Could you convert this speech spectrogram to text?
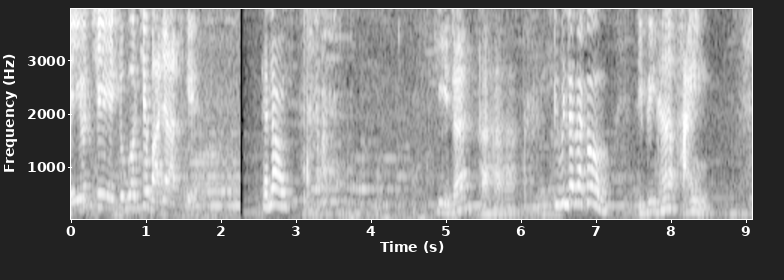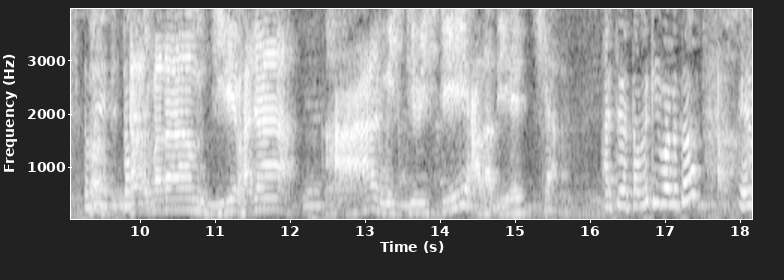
এই হচ্ছে এটুকু হচ্ছে বাজার আজকে। নাও। কি এটা? হ্যাঁ হ্যাঁ হ্যাঁ টিফিনটা দেখো। টিফিন খানা ফাইন তবে তবে ডাল বাদাম জিরে ভাজা আর মিষ্টি মিষ্টি আদা দিয়ে চা। আচ্ছা তবে কি বলো তো এর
